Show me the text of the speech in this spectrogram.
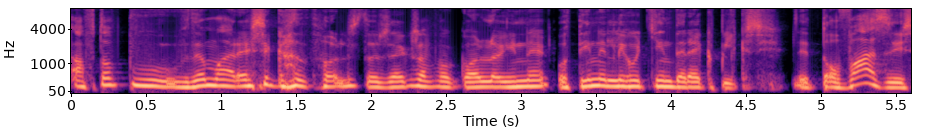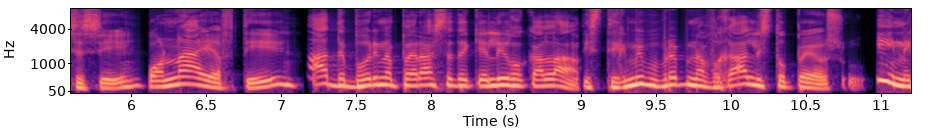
αυτό που δεν μου αρέσει καθόλου στο σεξ από κόλλο είναι ότι είναι λίγο kinder έκπληξη. Ε, Το βάζεις εσύ, πονάει αυτή, άντε μπορεί να περάσετε και λίγο καλά. Τη στιγμή που πρέπει να βγάλεις το πέος σου, είναι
